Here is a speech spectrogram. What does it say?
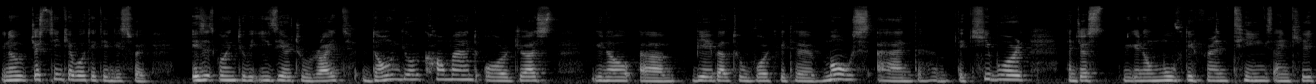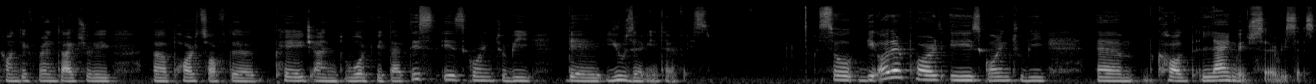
You know, just think about it in this way. Is it going to be easier to write down your command or just, you know, um, be able to work with a mouse and um, the keyboard and just, you know, move different things and click on different actually uh, parts of the page and work with that. This is going to be the user interface. So the other part is going to be um, called language services.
